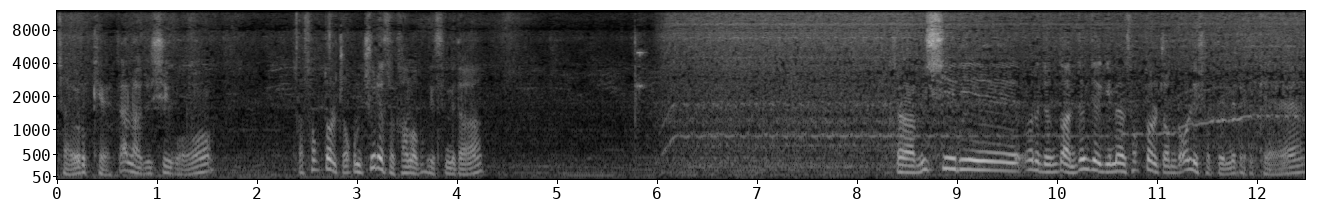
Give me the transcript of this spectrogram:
자, 이렇게 잘라주시고 자, 속도를 조금 줄여서 감아 보겠습니다. 자, 미실이 어느 정도 안정적이면 속도를 좀 더 올리셔도 됩니다. 이렇게.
